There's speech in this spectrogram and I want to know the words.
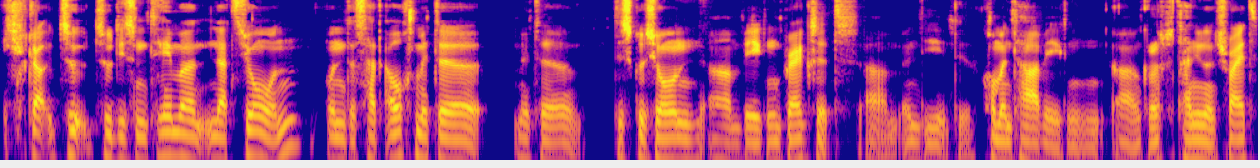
Ich glaube zu, zu diesem Thema Nation und das hat auch mit der mit der Diskussion ähm, wegen Brexit, ähm, in die, die Kommentar wegen äh, Großbritannien und Schweiz,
